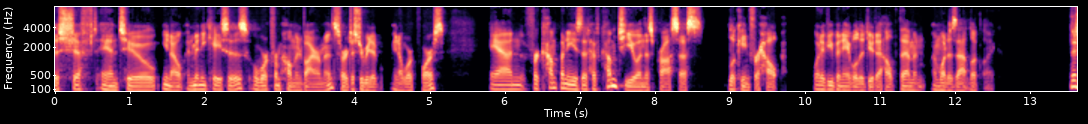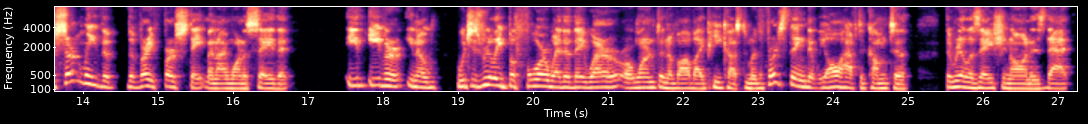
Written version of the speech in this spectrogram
this shift into, you know, in many cases, work from home environments or distributed, you know, workforce. And for companies that have come to you in this process looking for help, what have you been able to do to help them and, and what does that look like? There's certainly the the very first statement I want to say that either, you know, which is really before whether they were or weren't an Evolve IP customer. The first thing that we all have to come to the realization on is that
